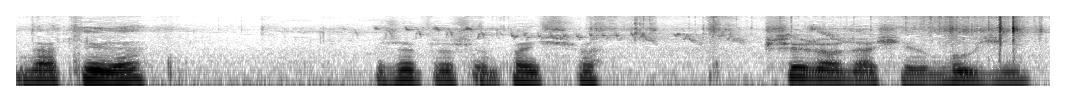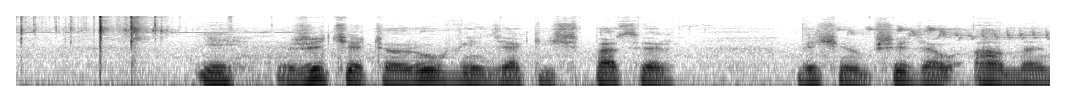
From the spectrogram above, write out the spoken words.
na tyle, że proszę Państwa, przyroda się budzi i życie to ruch, więc jakiś spacer by się przydał. Amen.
